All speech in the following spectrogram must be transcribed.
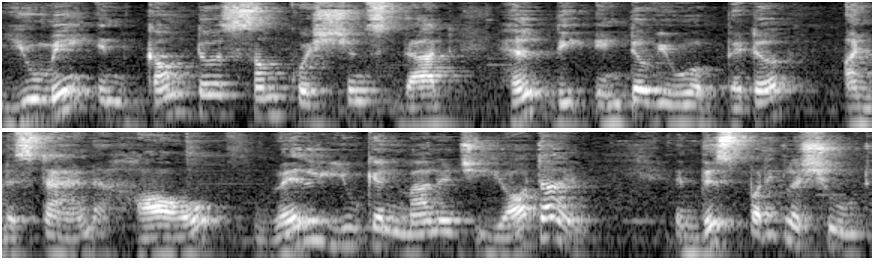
you may encounter some questions that help the interviewer better understand how well you can manage your time. In this particular shoot,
